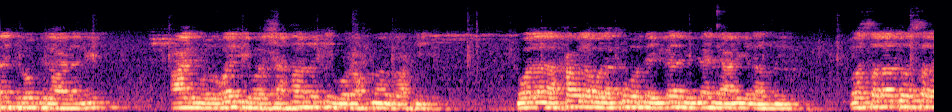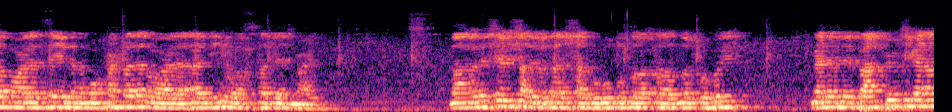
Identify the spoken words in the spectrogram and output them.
لله رب العالمين عالم الغيب والشهادة والرحمن الرحيم ولا حول ولا قوة إلا بالله العلي العظيم والصلاة والسلام على سيدنا محمد وعلى آله وأصحابه أجمعين বাংলাদেশের স্বাধীনতার সার্বভৌমত্ব রক্ষার অন্য প্রহরী ম্যাডামের প্রাণপ্রিয় ঠিকানা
